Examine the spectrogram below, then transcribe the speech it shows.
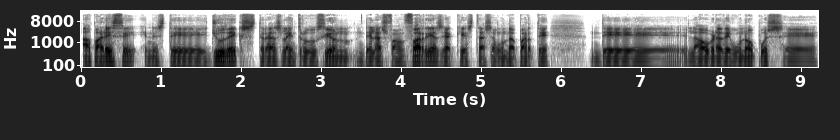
aparece en este Judex tras la introducción de las fanfarrias, ya que esta segunda parte de la obra de Gounod, pues eh,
